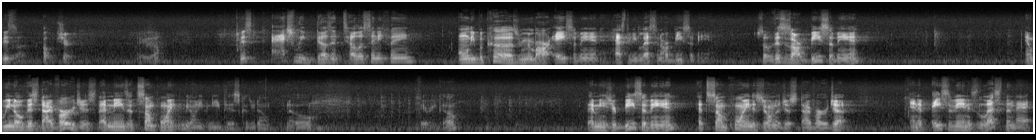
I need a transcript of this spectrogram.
this, oh, sure. There you go. This actually doesn't tell us anything, only because, remember, our a sub n has to be less than our b sub n. So this is our b sub n, and we know this diverges, that means at some point, we don't even need this because we don't know. There we go. That means your b sub n at some point is going to just diverge up. And if a sub n is less than that,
